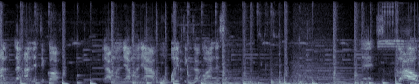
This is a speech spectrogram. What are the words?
Atletico. Yeah man, yeah man, have whole heap things that go on this. So. Let's go.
